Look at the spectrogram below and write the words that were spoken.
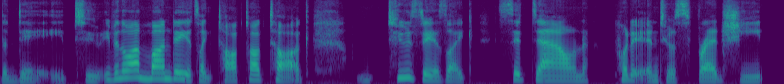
the day to even though on monday it's like talk talk talk tuesday is like sit down put it into a spreadsheet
